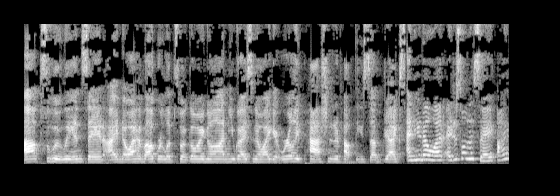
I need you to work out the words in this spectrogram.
absolutely insane. I know I have upper lip sweat going on. You guys know I get really passionate about these subjects. And you know what? I just want to say I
